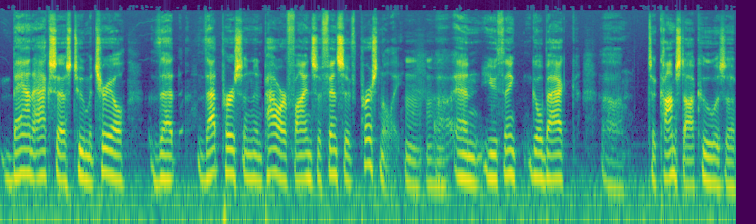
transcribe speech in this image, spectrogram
ban access to material that that person in power finds offensive personally. Uh, and you think, go back uh, to Comstock, who was a,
